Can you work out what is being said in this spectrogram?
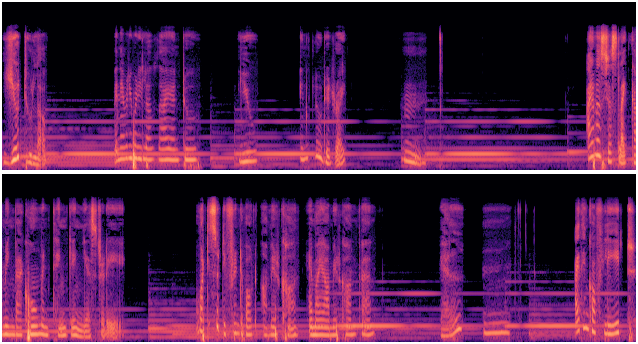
you too love. When everybody loves, I and too, you included, right? Hmm. I was just like coming back home and thinking yesterday, what is so different about Aamir Khan? Am I Aamir Khan fan? Well, mm, I think of late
